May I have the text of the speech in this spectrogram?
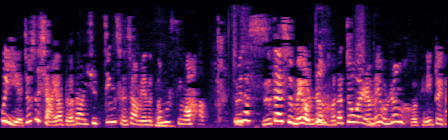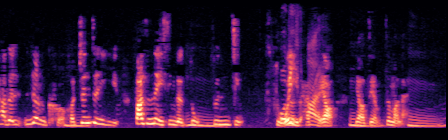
不也就是想要得到一些精神上面的东西吗？因为 他实在是没有任何，他周围人没有任何肯定对他的认可和真正意义发自内心的尊尊敬，所以他才要要这样这么来。嗯，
